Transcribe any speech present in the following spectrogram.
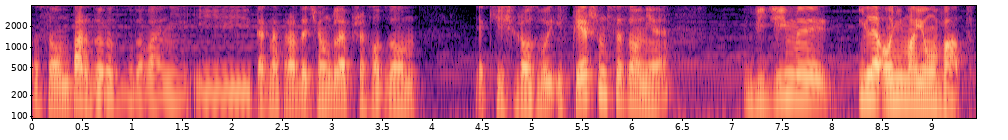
no, są bardzo rozbudowani i tak naprawdę ciągle przechodzą jakiś rozwój i w pierwszym sezonie widzimy ile oni mają wad.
